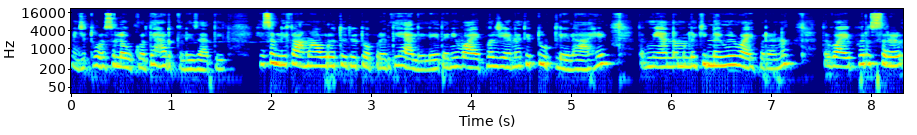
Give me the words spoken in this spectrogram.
म्हणजे थोडंसं लवकर ते हडकले जातील. हे सगळी कामं आवरत होती तोपर्यंत हे आलेले आहेत. आणि वायफर जे आहे ना ते तुटलेलं आहे. तर मी यांना म्हटलं की नवीन वायफर आहे ना तर वायफर सरळ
